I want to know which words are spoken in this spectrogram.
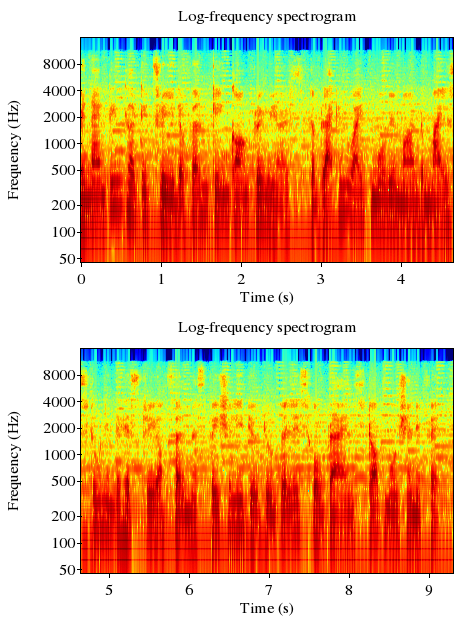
In 1933, the film King Kong premieres. The black and white movie marked a milestone in the history of film especially due to Willis O'Brien's stop-motion effects.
